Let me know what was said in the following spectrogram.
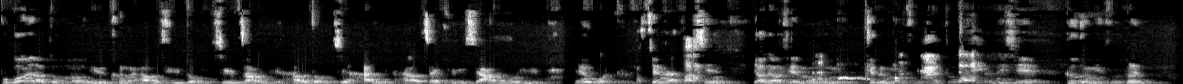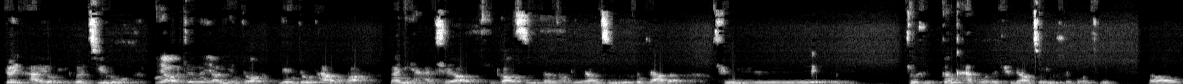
不光要懂蒙语，可能还要去懂一些藏语，还要懂一些汉语，还要再学一些阿拉伯语。因为我现在发现，要了解蒙古民这个民族，它周边的那些各个民族都对它有一个记录。你要真的要研究研究它的话，那你还是要提高自己的能力，让自己更加的去，就是更开阔的去了解一些东西。呃。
